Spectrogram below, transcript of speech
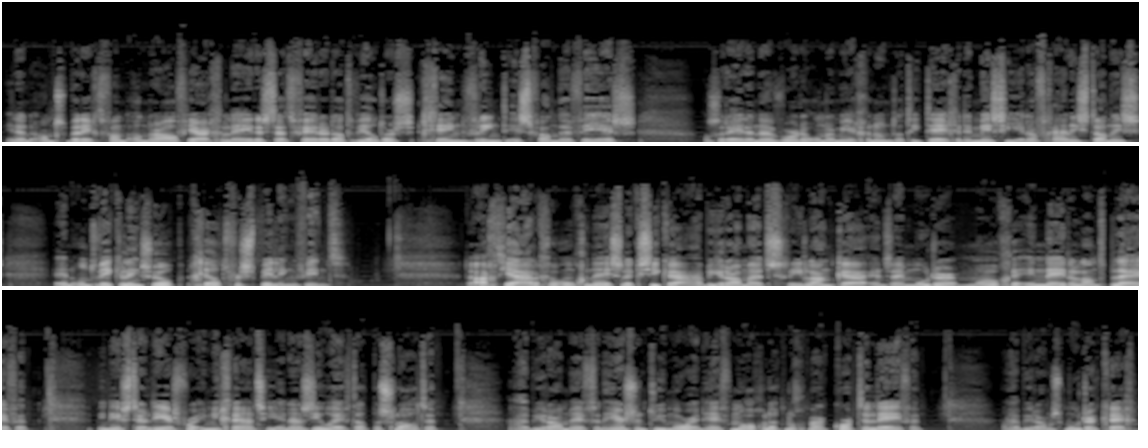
In een ambtsbericht van anderhalf jaar geleden staat verder dat Wilders geen vriend is van de VS... Als redenen worden onder meer genoemd dat hij tegen de missie in Afghanistan is en ontwikkelingshulp geldverspilling vindt. De achtjarige ongeneeslijk zieke Abiram uit Sri Lanka en zijn moeder mogen in Nederland blijven. Minister Leers voor Immigratie en Asiel heeft dat besloten. Abiram heeft een hersentumor en heeft mogelijk nog maar kort te leven. Abirams moeder krijgt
